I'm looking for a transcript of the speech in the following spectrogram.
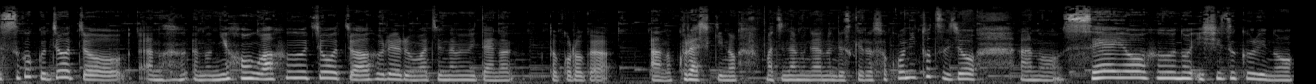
すごく情緒あの あの日本和風情緒あふれる街並みみたいなところがあの倉敷の街並みがあるんですけどそこに突如あの西洋風の石造りの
